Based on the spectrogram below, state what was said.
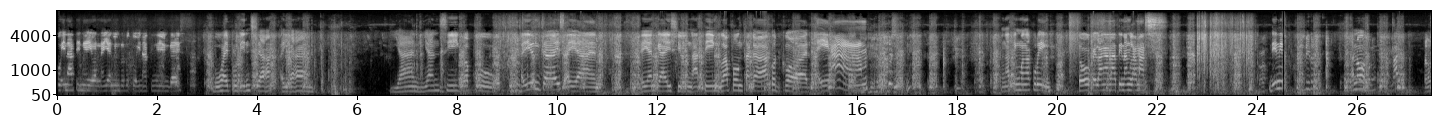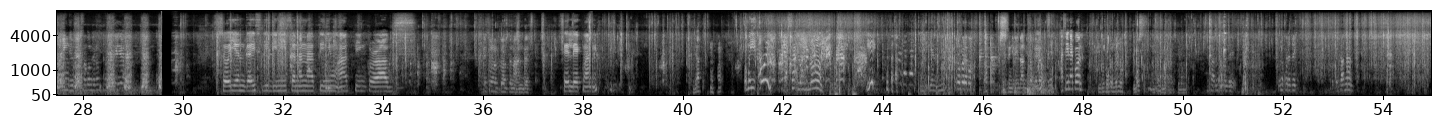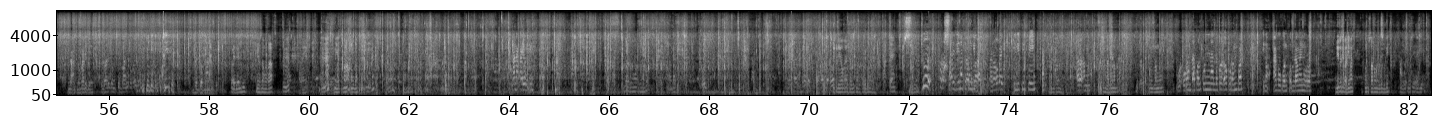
Lutuin natin ngayon. Ayan yung lulutuin natin ngayon guys. Buhay probinsya. Ayan. Yan. Yan si Gwapo. Ayun guys. Ayan. Ayan guys. Yung ating gwapong taga-kodkod. Ayan. Ang ating mga kuring. So, kailangan natin ng lamas. Dini. Ano? Tanggal So, ayan guys, lilinisan na natin yung ating crabs. Kasi nagkanto na andas. Select lang. Yeah. Oh, may, ay! Basa, long, long. Eh! Hindi yan, ano. Ano ba na po? Ah, hindi rin dito. Asin, Epon. Dito po kan Bos. Ano pa dito? Kanan. Nah, kembali ya. Kembali ke depan. Betul mana? Pwede din. Yung sama ka? Hmm? Ay. Ano? Yung sama ka. Dito. Ano kayo? Hindi ako na sabi ko. Ay, di na ito. Ano ba? Pinipiping. Ano ang kurang tapal kunin na tapal o kurang pon. Sino? Ako kon ko lang muro. Dito sa Badiman. Kung sa mga gabi.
